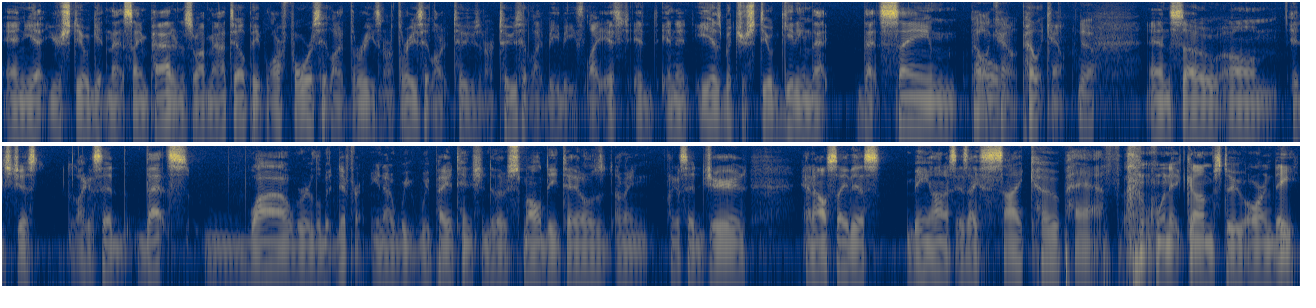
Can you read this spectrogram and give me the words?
and yet you're still getting that same pattern. So I mean, I tell people our fours hit like threes, and our threes hit like twos, and our twos hit like BBs. Like it's it, and it is, but you're still getting that that same Pellet count. Pellet count. yeah. And so um, it's just like I said, that's why we're a little bit different. You know, we, we pay attention to those small details. I mean, like I said, Jared, and I'll say this, being honest, is a psychopath when it comes to R and D.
